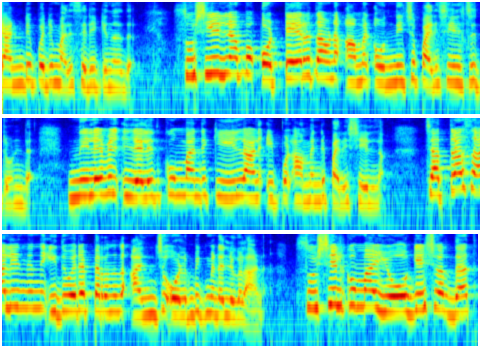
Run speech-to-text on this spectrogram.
രണ്ടുപേരും മത്സരിക്കുന്നത്. സുശീലിനൊപ്പം ഒട്ടേറെ തവണ അമൻ ഒന്നിച്ച് പരിശീലിച്ചിട്ടുണ്ട്. നിലവിൽ ലളിത് കുമാറിന്റെ കീഴിലാണ് ഇപ്പോൾ അമന്റെ പരിശീലനം. ഛത്രാസാലിയിൽ നിന്ന് ഇതുവരെ പിറന്നത് അഞ്ച് ഒളിമ്പിക് മെഡലുകളാണ്. സുശീൽ കുമാർ യോഗേശ്വർ ദത്ത്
